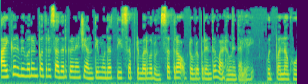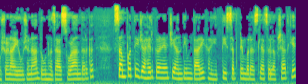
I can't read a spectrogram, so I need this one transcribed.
आयकर विवरणपत्र सादर करण्याची अंतिम मुदत तीस सप्टेंबरवरून सतरा ऑक्टोबरपर्यंत वाढवण्यात आली आहे. उत्पन्न घोषणा योजना दोन हजार सोळा अंतर्गत संपत्ती जाहीर करण्याची अंतिम तारीखही तीस सप्टेंबर असल्याचं लक्षात घेत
